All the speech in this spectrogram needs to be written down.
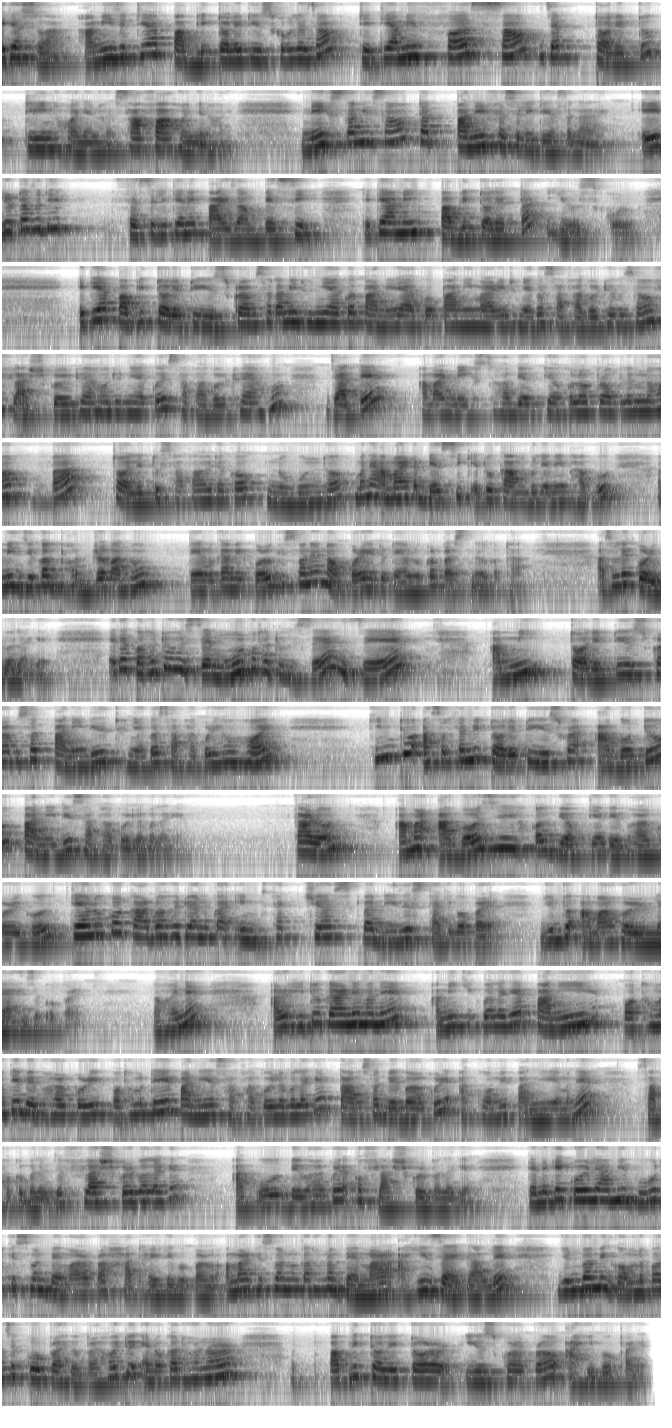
এতিয়া চোৱা, আমি যেতিয়া পাব্লিক টয়লেট ইউজ কৰিবলৈ যাওঁ, তেতিয়া আমি ফাৰ্ষ্ট চাওঁ যে টয়লেটটো ক্লিন হয়নে নহয়, চাফা হয়নে নহয়। নেক্সট আমি চাওঁ তাত পানীৰ ফেচিলিটি আছে নে নাই। এই দুটা যদি ফেচিলিটি আমি পাই যাওঁ বেছিক তেতিয়া আমি পাব্লিক টয়লেট এটা ইউজ কৰোঁ। এতিয়া পাব্লিক টয়লেটটো ইউজ কৰাৰ পিছত আমি ধুনীয়াকৈ পানীৰে আকৌ পানী মাৰি ধুনীয়াকৈ চাফা কৰি থৈ গুচি আহোঁ ফ্লাছ কৰি থৈ আহোঁ ধুনীয়াকৈ চাফা কৰি থৈ আহোঁ যাতে আমাৰ নেক্সট অহা ব্যক্তিসকলৰ প্ৰব্লেম নহওক বা টয়লেটটো চাফা হৈ থাকক নুগোন্ধক মানে আমাৰ এটা বেছিক এইটো কাম বুলি আমি ভাবোঁ। আমি যিসকল ভদ্ৰ মানুহ তেওঁলোকে আমি কৰোঁ কিছুমানে নকৰে এইটো তেওঁলোকৰ পাৰ্চনেল কথা। আচলতে কৰিব লাগে। এতিয়া কথাটো হৈছে মোৰ কথাটো হৈছে যে আমি টয়লেটটো ইউজ কৰাৰ পিছত পানী দি ধুনীয়াকৈ চাফা কৰি আহোঁ হয়। কিন্তু আচলতে আমি টয়লেটটো ইউজ কৰাৰ আগতেও পানী দি চাফা কৰি ল'ব লাগে। কাৰণ আমাৰ আগৰ যিসকল ব্যক্তিয়ে ব্যৱহাৰ কৰি গ'ল তেওঁলোকৰ কাৰোবাৰ হয়তো এনেকুৱা ইনফেকচিয়াছ কিবা ডিজিজ থাকিব পাৰে যোনটো আমাৰ শৰীৰলৈ আহি যাব পাৰে। নহয়নে? আৰু সেইটো কাৰণে মানে আমি কি কৰিব লাগে পানী প্ৰথমতে ব্যৱহাৰ কৰি প্ৰথমতে পানীৰে চাফা কৰি ল'ব লাগে তাৰপিছত ব্যৱহাৰ কৰি আকৌ আমি পানীৰে মানে চাফা কৰিব লাগে ফ্লাছ কৰিব লাগে। আকৌ ব্যৱহাৰ কৰি আকৌ ফ্লাছ কৰিব লাগে। তেনেকৈ কৰিলে আমি বহুত কিছুমান বেমাৰৰ পৰা হাত সাৰি থাকিব পাৰোঁ। আমাৰ কিছুমান এনেকুৱা ধৰণৰ বেমাৰ আহি যায় গালৈ যোনবোৰ আমি গম নাপাওঁ যে ক'ৰ পৰা আহিব পাৰে। হয়তো এনেকুৱা ধৰণৰ পাব্লিক টয়লেটৰ ইউজ কৰাৰ পৰাও আহিব পাৰে।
